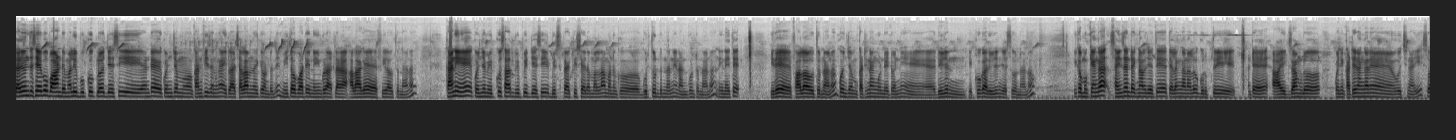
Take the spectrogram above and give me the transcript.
చదివినంతసేపు బాగుంటాయి. మళ్ళీ బుక్ క్లోజ్ చేసి అంటే కొంచెం కన్ఫ్యూజన్గా ఇట్లా చాలామందికి ఉంటుంది. మీతో పాటు నేను కూడా అట్లా అలాగే ఫీల్ అవుతున్నాను. కానీ కొంచెం ఎక్కువ సార్లు రిపీట్ చేసి బిట్స్ ప్రాక్టీస్ చేయడం వల్ల మనకు గుర్తుంటుందని నేను అనుకుంటున్నాను. నేనైతే ఇదే ఫాలో అవుతున్నాను. కొంచెం కఠినంగా ఉండేటువంటి రివిజన్ ఎక్కువగా రివిజన్ చేస్తూ ఉన్నాను. ఇక ముఖ్యంగా సైన్స్ అండ్ టెక్నాలజీ అయితే తెలంగాణలో గ్రూప్ త్రీ అంటే ఆ ఎగ్జామ్లో కొంచెం కఠినంగానే వచ్చినాయి. సో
